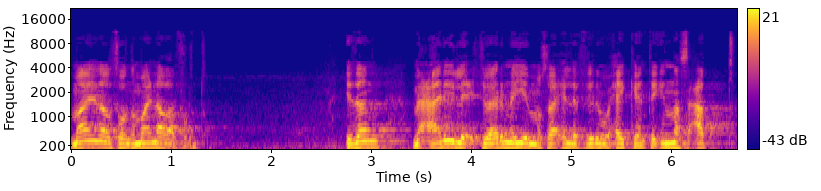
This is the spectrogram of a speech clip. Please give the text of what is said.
maalin inaad soonto maalin inaad afurto idan macaanidii la ictibaarinaya masaaxil la fiirin waxay keentay in nas cad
